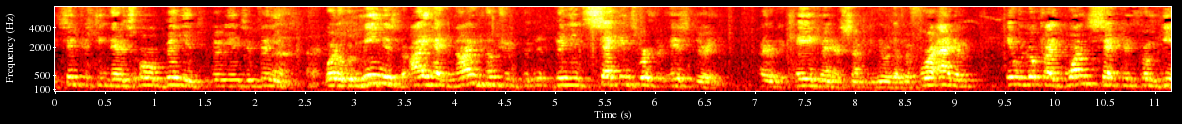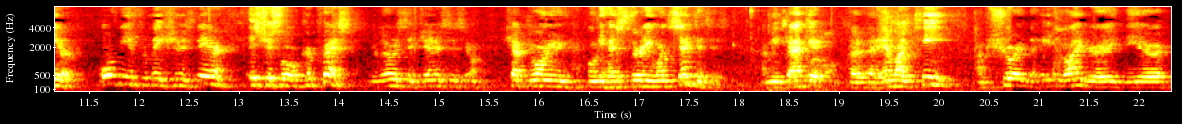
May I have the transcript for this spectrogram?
It's interesting that it's all billions, billions, and billions. What it would mean is that I had 900 billion seconds worth of history, know, the cavemen or something, you know, that before Adam, it would look like one second from here. All the information is there, it's just all compressed. You notice that Genesis you know, chapter 1 only has 31 sentences. I mean, back at, at MIT, I'm sure in the Hayden Library, the, uh,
